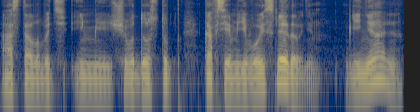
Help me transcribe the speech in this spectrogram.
а стало быть, имеющего доступ ко всем его исследованиям. Гениально.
